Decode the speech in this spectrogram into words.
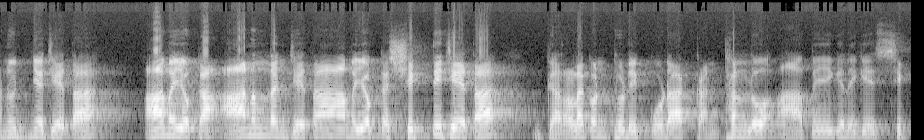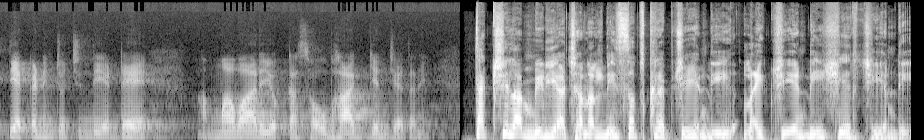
అనుజ్ఞ చేత ఆమె యొక్క ఆనందం చేత ఆమె యొక్క శక్తి చేత గరళకంఠుడికి కూడా కంఠంలో ఆపేయగలిగే శక్తి ఎక్కడి నుంచి వచ్చింది అంటే అమ్మవారి యొక్క సౌభాగ్యం చేతనే. తక్షిల మీడియా ఛానల్ని సబ్స్క్రైబ్ చేయండి లైక్ చేయండి షేర్ చేయండి.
